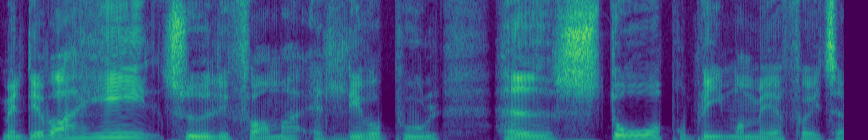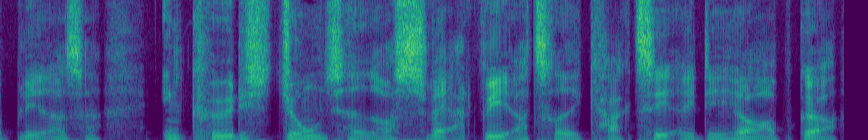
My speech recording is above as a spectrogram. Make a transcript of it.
Men det var helt tydeligt for mig, at Liverpool havde store problemer med at få etableret sig. En Curtis Jones havde også svært ved at træde karakter i det her opgør.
